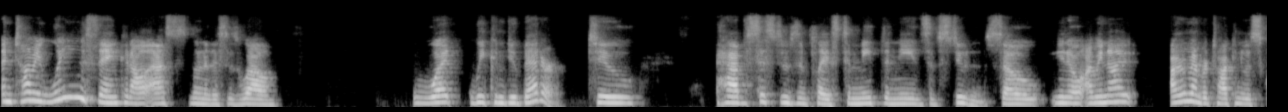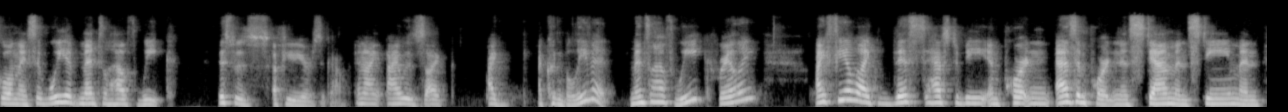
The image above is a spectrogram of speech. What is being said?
And Tommy, what do you think? And I'll ask Luna this as well. What we can do better to have systems in place to meet the needs of students. So, you know, I mean, I I remember talking to a school and they said we have mental health week. This was a few years ago, and I I was like, I I couldn't believe it. Mental health week, really? I feel like this has to be important, as important as STEM and STEAM and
